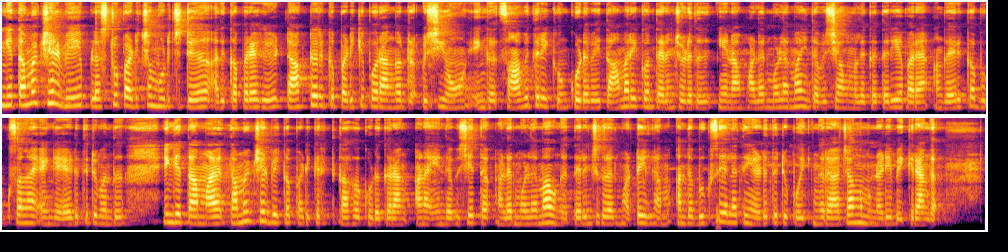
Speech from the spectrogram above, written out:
இங்கே Tamilselvi plus two படித்து முடிச்சுட்டு அதுக்கு பிறகு டாக்டருக்கு படிக்க போகிறாங்கன்ற விஷயம் எங்கள் சாவித்திரிக்கும் கூடவே தாமரைக்கும் தெரிஞ்சிடுது. ஏன்னா மலர் மூலமாக இந்த விஷயம் அவங்களுக்கு தெரிய வர அங்கே இருக்க புக்ஸ் எல்லாம் இங்கே எடுத்துகிட்டு வந்து இங்கே தம தமிழ்ச்செல்விக்கு படிக்கிறதுக்காக கொடுக்குறாங்க. ஆனால் இந்த விஷயத்த மலர் மூலமாக அவங்க தெரிஞ்சுக்கிறது மட்டும் இல்லாமல் அந்த புக்ஸ் எல்லாத்தையும் எடுத்துகிட்டு போய் இங்கே ராஜாங்க முன்னாடி வைக்கிறாங்க.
